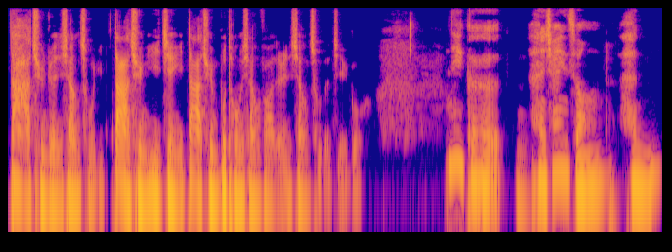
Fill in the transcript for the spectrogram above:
大群人相处，一大群意见，一大群不同想法的人相处的结果，那个很像一种很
